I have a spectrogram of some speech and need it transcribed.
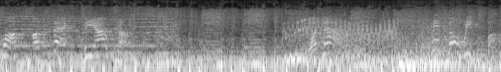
swap affect the outcome? What now? Hit the weak spot.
